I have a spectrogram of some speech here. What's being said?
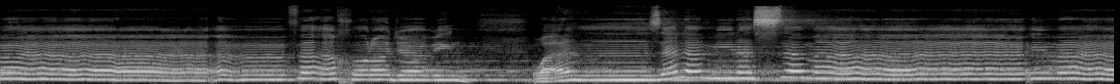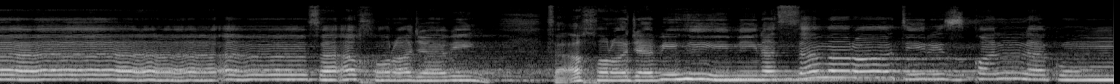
ماء فأخرج به وأنزل من السماء فأخرج به فأخرج به من الثمرات رزقا لكم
